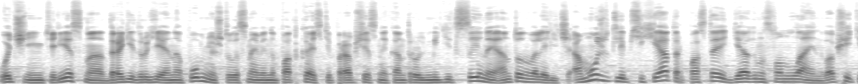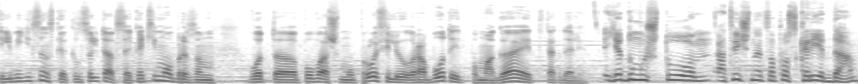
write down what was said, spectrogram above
Очень интересно. Дорогие друзья, я напомню, что вы с нами на подкасте про общественный контроль медицины. Антон Валерьевич, а может ли психиатр поставить диагноз онлайн? Вообще телемедицинская консультация каким образом вот э, по вашему профилю работает, помогает и так далее? Я думаю, что отвечу на этот вопрос скорее да,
